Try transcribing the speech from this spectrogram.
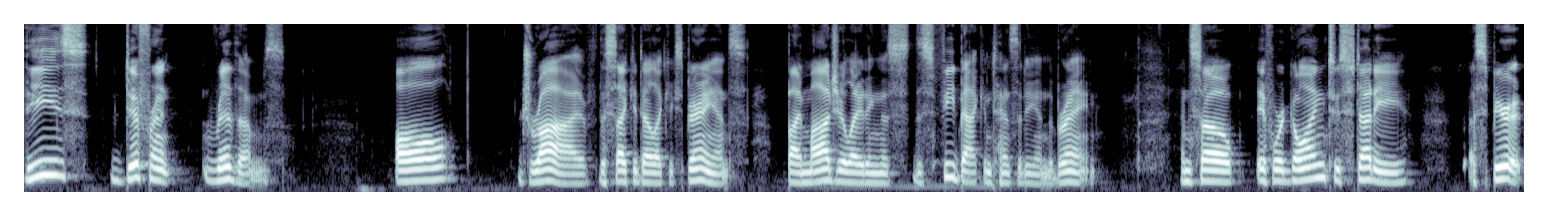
These different rhythms all drive the psychedelic experience by modulating this, this feedback intensity in the brain. And so, if we're going to study a spirit,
